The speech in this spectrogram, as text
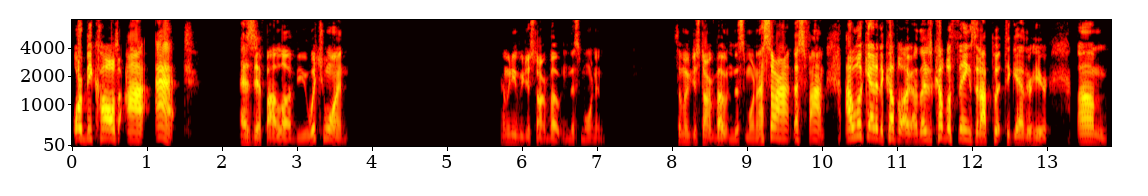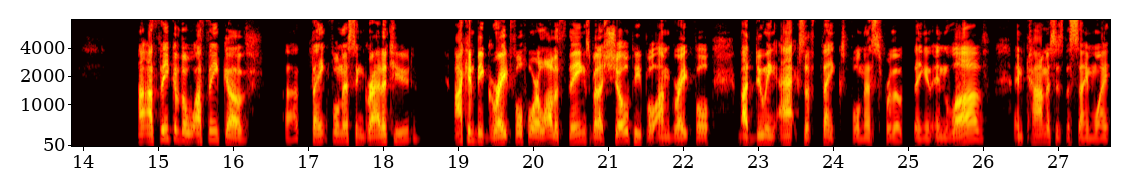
or because I act as if I love you? Which one? How many of you just aren't voting this morning? Some of you just aren't voting this morning. That's all right. That's fine. I look at it a couple. Uh, there's a couple of things that I put together here. Um, I think of the. I think of uh, thankfulness and gratitude. I can be grateful for a lot of things, but I show people I'm grateful by doing acts of thankfulness for those things. And, and love and kindness is the same way.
